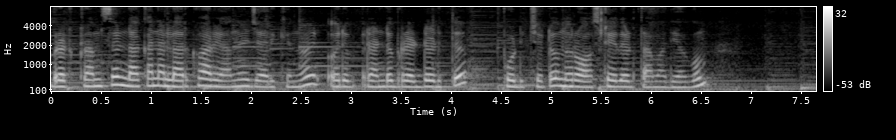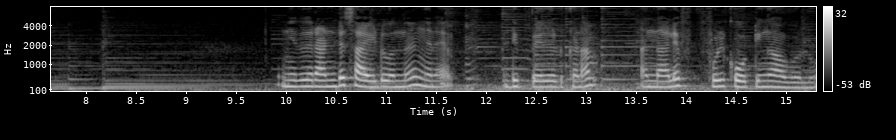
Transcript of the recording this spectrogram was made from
ബ്രെഡ് ക്രംസ് ഉണ്ടാക്കാൻ എല്ലാവർക്കും അറിയാമെന്ന് വിചാരിക്കുന്നു. ഒരു രണ്ട് ബ്രെഡ് എടുത്ത് പൊടിച്ചിട്ട് ഒന്ന് റോസ്റ്റ് ചെയ്തെടുത്താൽ മതിയാകും. ഇനി ഇത് രണ്ട് സൈഡും ഒന്ന് ഇങ്ങനെ ഡിപ്പ് ചെയ്തെടുക്കണം. എന്നാലേ ഫുൾ കോട്ടിംഗ് ആവുള്ളൂ.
